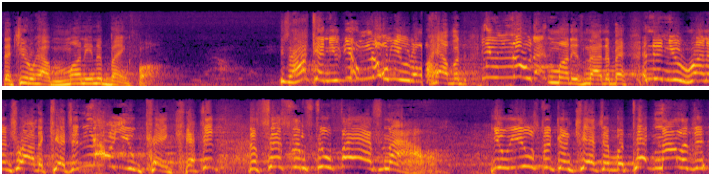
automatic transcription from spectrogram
that you don't have money in the bank for. You say, how can you, you know you don't have it. You know that money's not in the bank. And then you run and trying to catch it. No, you can't catch it. The system's too fast now. You used to can catch it, but technology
